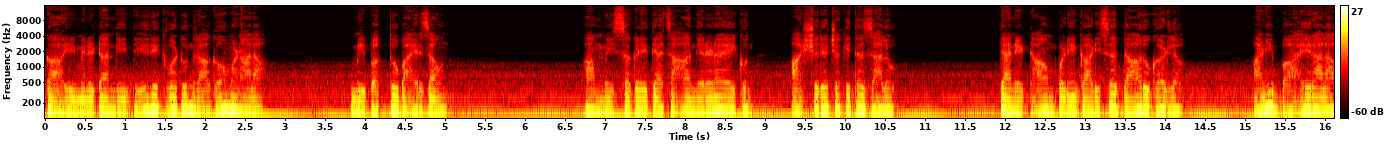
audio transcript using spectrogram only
काही मिनिटांनी धीर एकवटून राघव म्हणाला मी बघतो बाहेर जाऊन. आम्ही सगळे त्याचा हा निर्णय ऐकून आश्चर्यचकितच झालो. त्याने ठामपणे गाडीचं दार उघडलं आणि बाहेर आला.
